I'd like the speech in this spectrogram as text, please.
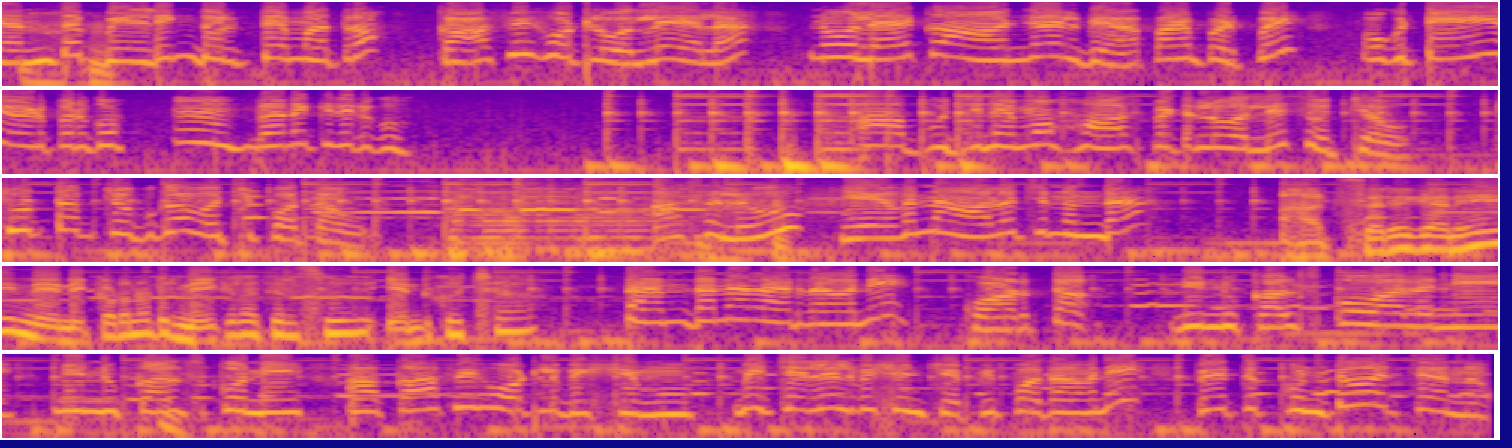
ఎంత బిల్డింగ్ దొరికితే మాత్రం కాఫీ హోటల్ వదిలేయాలా? నువ్వు లేక ఆంజనేయులు వ్యాపారం పడిపోయి ఒకటి ఏడుపరుగు. వెనక్కి తిరుగు. ఆ బుజ్జినేమో హాస్పిటల్ వదిలేసి వచ్చావు. చుట్టపు చూపుగా వచ్చిపోతావు. అసలు ఏమన్నా ఆలోచన ఉందా? అది సరే గానీ నేను ఇక్కడ ఉన్నట్టు నీకెలా తెలుసు? ఎందుకు వచ్చా తందనాలాడదామని కొడతా. నిన్ను కలుసుకోవాలని నిన్ను కలుసుకొని ఆ కాఫీ హోటల్ విషయము మీ చెల్లెల విషయం చెప్పిపోదామని వెతుక్కుంటూ వచ్చాను.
